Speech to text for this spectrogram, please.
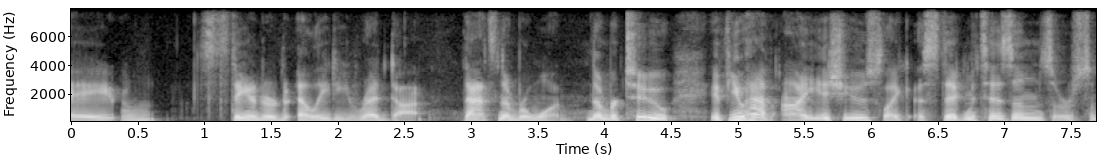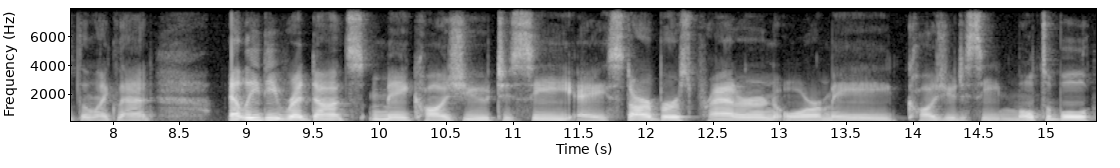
a standard LED red dot. That's number one. Number two, if you have eye issues like astigmatisms or something like that, LED red dots may cause you to see a starburst pattern or may cause you to see multiple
